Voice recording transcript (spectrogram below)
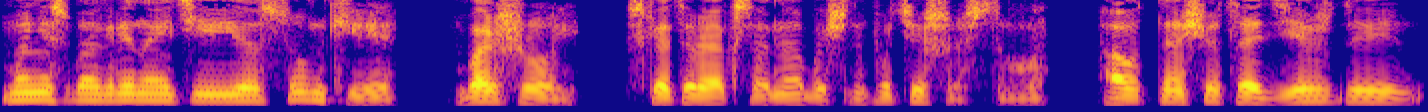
Мы не смогли найти ее сумки, большой, с которой Оксана обычно путешествовала. А вот насчет одежды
